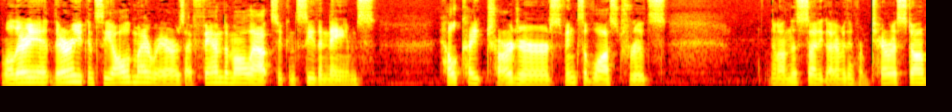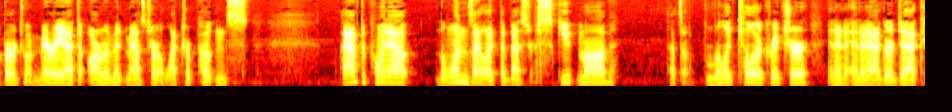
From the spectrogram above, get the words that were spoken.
Well, there you, there you can see all of my rares. I fanned them all out so you can see the names. Hellkite Charger, Sphinx of Lost Truths. And on this side, you got everything from Terra Stomper to Emeria to Armament Master Electropotence. I have to point out the ones I like the best are Scute Mob. That's a really killer creature in an, in an aggro deck.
